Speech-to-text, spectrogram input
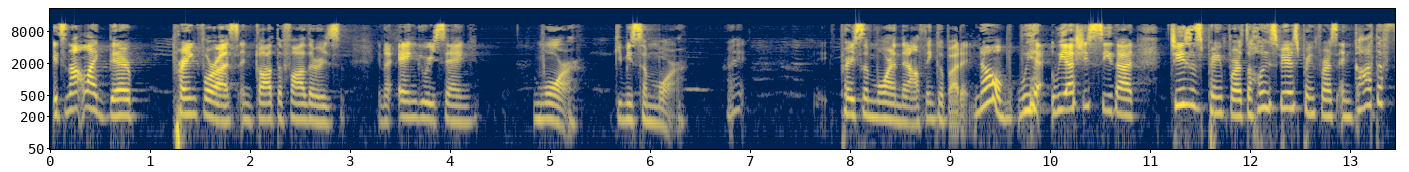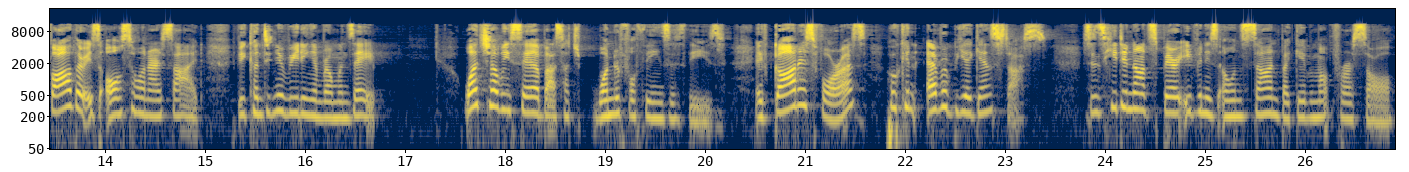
it's not like they're praying for us and God the Father is you know, angry saying, More, give me some more pray some more and then I'll think about it. No, we, we actually see that Jesus is praying for us, the Holy Spirit is praying for us, and God the Father is also on our side. If we continue reading in Romans 8, what shall we say about such wonderful things as these? If God is for us, who can ever be against us? Since he did not spare even his own son, but gave him up for us all,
